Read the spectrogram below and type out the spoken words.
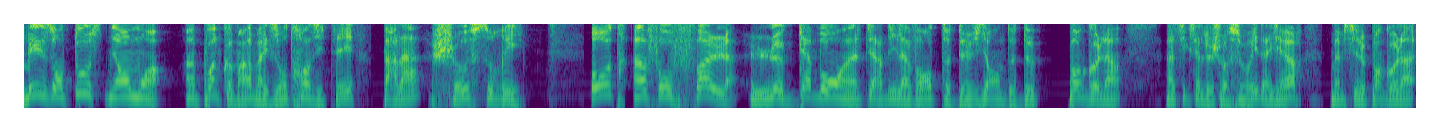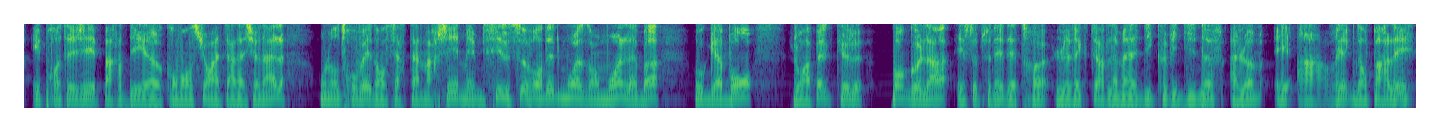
mais ils ont tous néanmoins un point commun, bah, ils ont transité par la chauve-souris. Autre info folle, le Gabon a interdit la vente de viande de pangolin, ainsi que celle de chauve-souris d'ailleurs, même si le pangolin est protégé par des euh, conventions internationales, on en trouvait dans certains marchés, même s'il se vendait de moins en moins là-bas au Gabon. Je vous rappelle que le pangolin est soupçonné d'être le vecteur de la maladie Covid-19 à l'homme. Et ah, rien que d'en parler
